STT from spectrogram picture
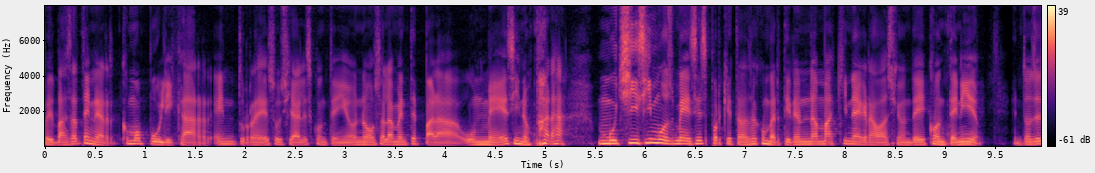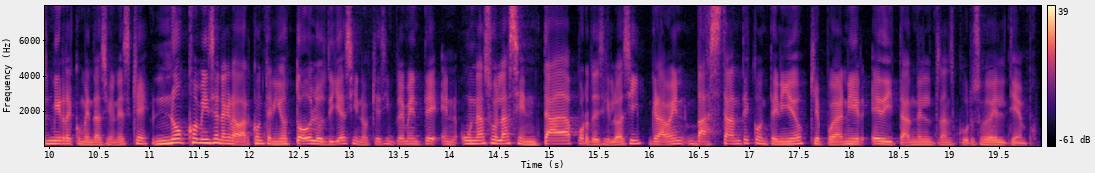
pues vas a tener como publicar en tus redes sociales contenido no solamente para un mes, sino para muchísimos meses porque te vas a convertir en una máquina de grabación de contenido. Entonces mi recomendación es que no comiencen a grabar contenido todos los días, sino que simplemente en una sola sentada, por decirlo así, graben bastante contenido que puedan ir editando en el transcurso del tiempo.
